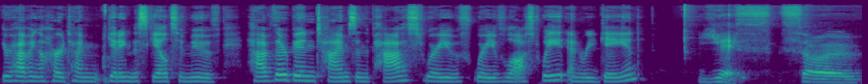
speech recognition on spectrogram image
you're having a hard time getting the scale to move. Have there been times in the past where you've where you've lost weight and regained? Yes. So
